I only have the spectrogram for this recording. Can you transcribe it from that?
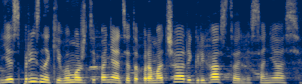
Есть признаки, вы можете понять, это брамачари, грихаста или саньяси.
